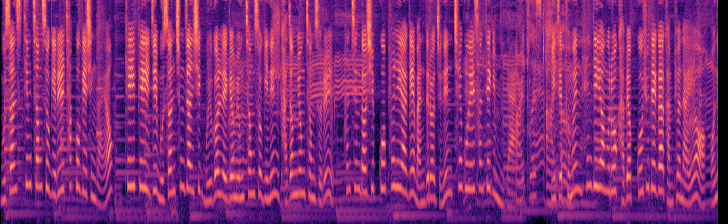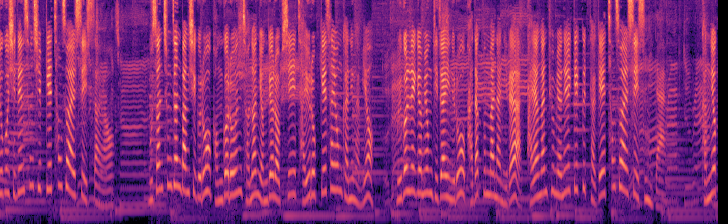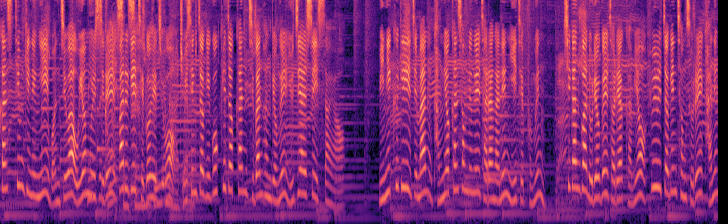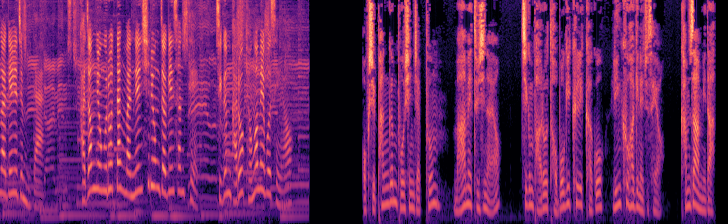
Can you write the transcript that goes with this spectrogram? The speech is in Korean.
무선 스팀 청소기를 찾고 계신가요? K페이지 무선 충전식 물걸레 겸용 청소기는 가정용 청소를 한층 더 쉽고 편리하게 만들어주는 최고의 선택입니다. 이 제품은 핸디형으로 가볍고 휴대가 간편하여 어느 곳이든 손쉽게 청소할 수 있어요. 무선 충전 방식으로 번거로운 전원 연결 없이 자유롭게 사용 가능하며 물걸레 겸용 디자인으로 바닥뿐만 아니라 다양한 표면을 깨끗하게 청소할 수 있습니다. 강력한 스팀 기능이 먼지와 오염물질을 빠르게 제거해주어 위생적이고 쾌적한 집안 환경을 유지할 수 있어요. 미니 크기이지만 강력한 성능을 자랑하는 이 제품은 시간과 노력을 절약하며 효율적인 청소를 가능하게 해줍니다. 가정용으로 딱 맞는 실용적인 선택. 지금 바로 경험해보세요. 혹시 방금 보신 제품 마음에 드시나요? 지금 바로 더보기 클릭하고 링크 확인해주세요. 감사합니다.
